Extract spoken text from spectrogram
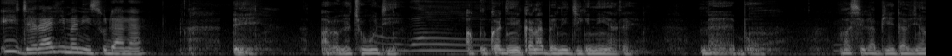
ee jara hali ma nin sudana ee a bɛ kɛ cogo di a kun ka di n ye kana bɛn ni jiginni ye dɛ mɛ bon n ma se ka biye daviɲɛ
